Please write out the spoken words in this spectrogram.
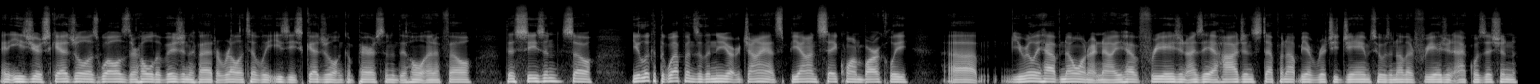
an easier schedule as well as their whole division have had a relatively easy schedule in comparison to the whole NFL this season. So you look at the weapons of the New York Giants beyond Saquon Barkley, uh, you really have no one right now. You have free agent Isaiah Hodgins stepping up. You have Richie James, who was another free agent acquisition.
